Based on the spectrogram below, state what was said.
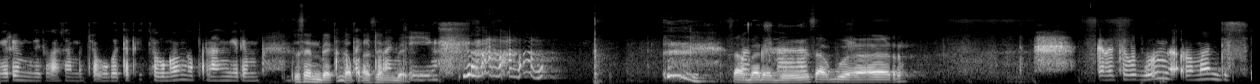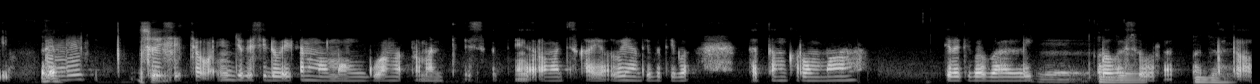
ngirim gitu kan sama cowok gue tapi cowok gue nggak pernah ngirim itu sandbag nggak pernah gitu sabar ya bu sabar. Karena cowok gue nggak romantis sih. Dan dia si, si cowoknya juga si doi kan ngomong gue nggak romantis. Katanya nggak romantis kayak lu yang tiba-tiba datang ke rumah tiba-tiba balik bawa Anjay. surat. Anjay. Atau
